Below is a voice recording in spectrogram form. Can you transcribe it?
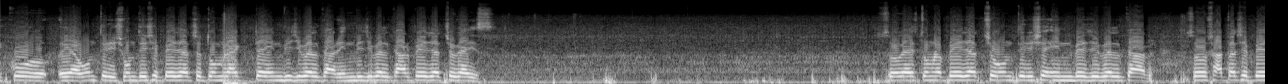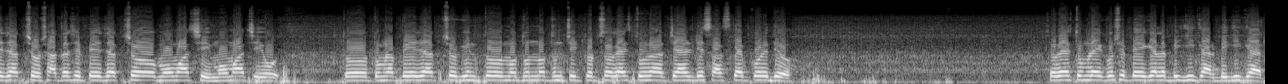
একো উনত্রিশ। উনত্রিশে পেয়ে যাচ্ছ তোমরা একটা ইনভিজিবল কার ইনভিজিবল কার পেয়ে যাচ্ছ গাইজ সো গাইজ তোমরা পেয়ে যাচ্ছ উনত্রিশে ইনভিজিবল কার সো সাতাশে পেয়ে যাচ্ছ, সাতাশে পেয়ে যাচ্ছ মৌমাছি মৌমাছি। তো তোমরা পেয়ে যাচ্ছ কিন্তু নতুন নতুন চিট করছ গাইজ তোমরা চ্যানেলটি সাবস্ক্রাইব করে দিও। তো গাইজ তোমরা একুশে পেয়ে গেলে বিগি কার বিগি কার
